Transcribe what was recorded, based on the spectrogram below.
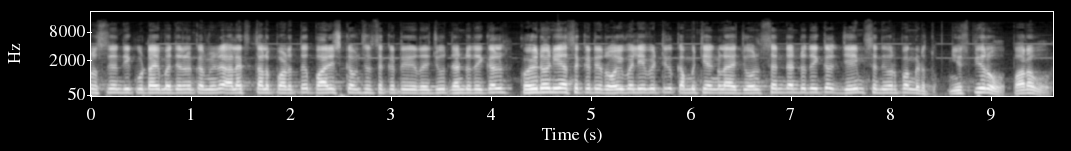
പ്രസിഡന്റ് കൂട്ടായ്മ general convener Alex Thalappadath parish council secretary Reju Randuthaikkal Koinonia secretary Roy Valiyaveettil committee അംഗങ്ങളായ ജോൺസൺ രണ്ടുതൈക്കൽ ജെയിംസ് എന്നിവർ പങ്കെടുത്തു. News bureau Paravur.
